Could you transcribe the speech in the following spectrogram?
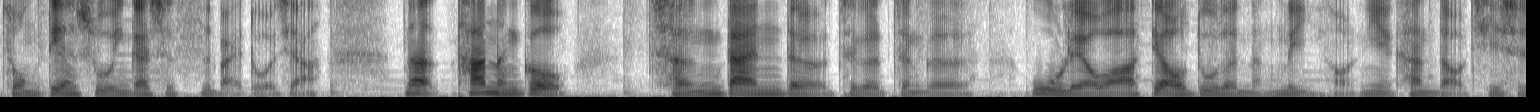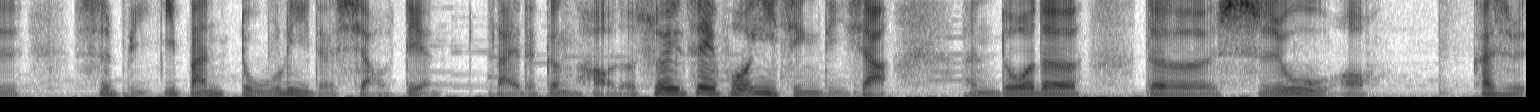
总店数应该是四百多家，那它能够。承担的这个整个物流啊调度的能力哦，你也看到其实是比一般独立的小店来得更好的。所以这波疫情底下，很多的的食物哦开始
